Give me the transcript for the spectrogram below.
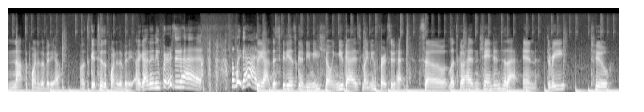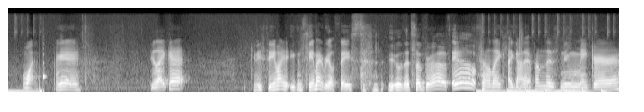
not the point of the video. Let's get to the point of the video. I got a new fursuit head! Oh my god! So yeah, this video is gonna be me showing you guys my new fursuit head. So let's go ahead and change into that in three, two, one. Okay. Do you like it? Can you see my, you can see my real face. Ew, that's so gross. Ew. So like, I got it from this new maker.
